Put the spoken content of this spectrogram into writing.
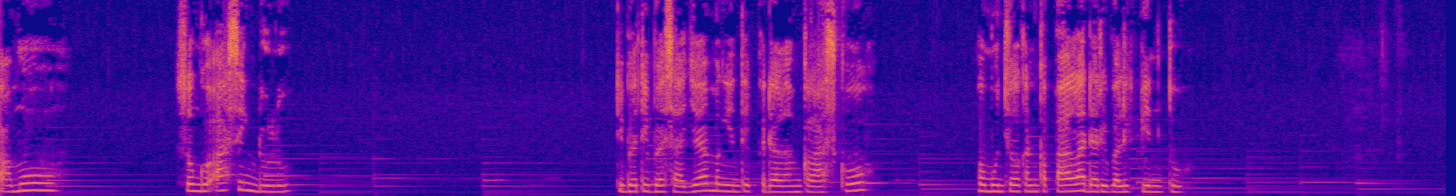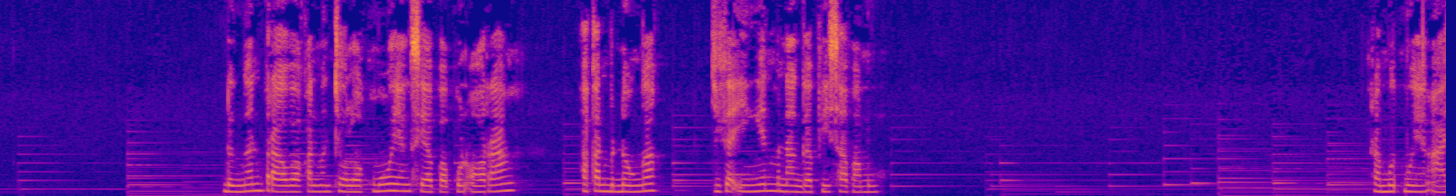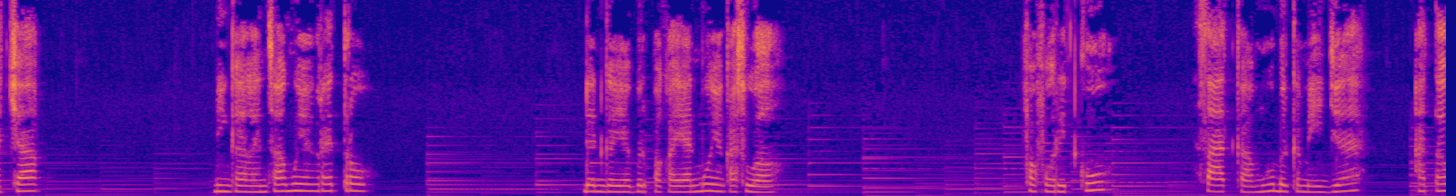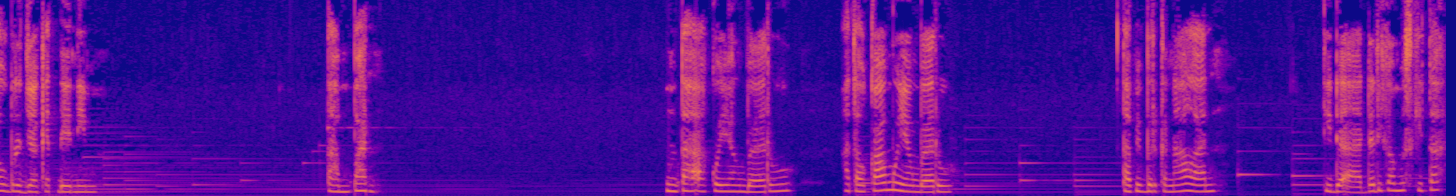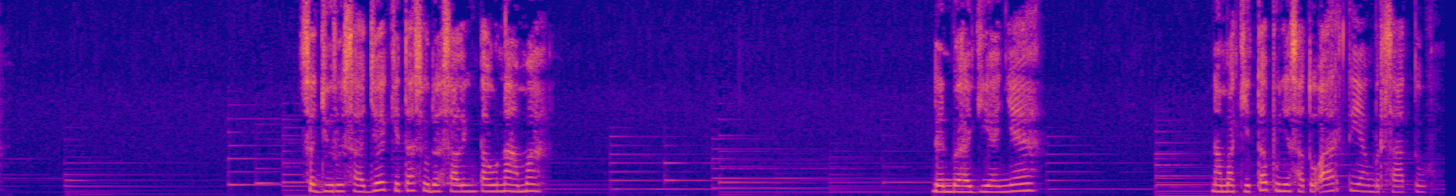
Kamu sungguh asing dulu. Tiba-tiba saja mengintip ke dalam kelasku, memunculkan kepala dari balik pintu. Dengan perawakan mencolokmu yang siapa pun orang akan mendongak jika ingin menanggapi sapamu. Rambutmu yang acak, bingkai lensamu yang retro, dan gaya berpakaianmu yang kasual. Favoritku saat kamu berkemeja atau berjaket denim. Tampan. Entah aku yang baru atau kamu yang baru. Tapi berkenalan tidak ada di kamus kita. Sejurus saja kita sudah saling tahu nama. Dan bahagianya, nama kita punya satu arti yang bersatu.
